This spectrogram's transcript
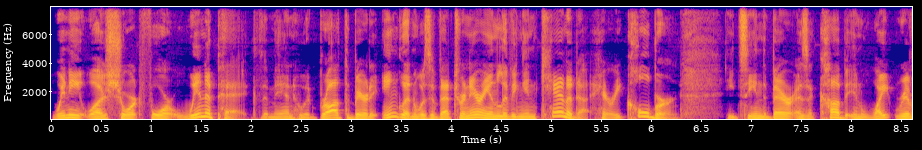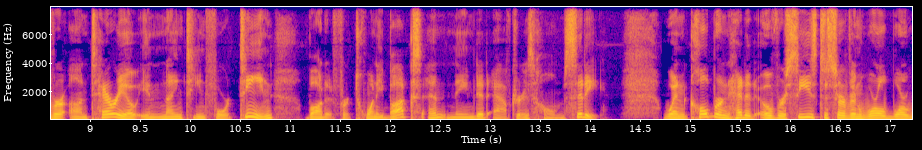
Winnie was short for Winnipeg. The man who had brought the bear to England was a veterinarian living in Canada, Harry Colebourn. He'd seen the bear as a cub in White River, Ontario in 1914, bought it for 20 bucks, and named it after his home city. When Colebourn headed overseas to serve in World War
